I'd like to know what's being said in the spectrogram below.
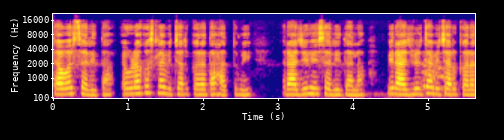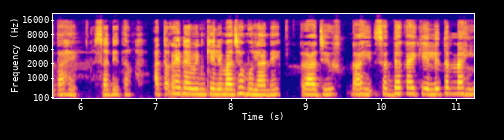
त्यावर सरिता एवढा कसला विचार करत आहात तुम्ही? राजीव हे सरिताला मी राजवीरचा विचार करत आहे. सरिता आता काही नवीन केले माझ्या मुलाने? राजीव. नाही सध्या काय केले तर नाही.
